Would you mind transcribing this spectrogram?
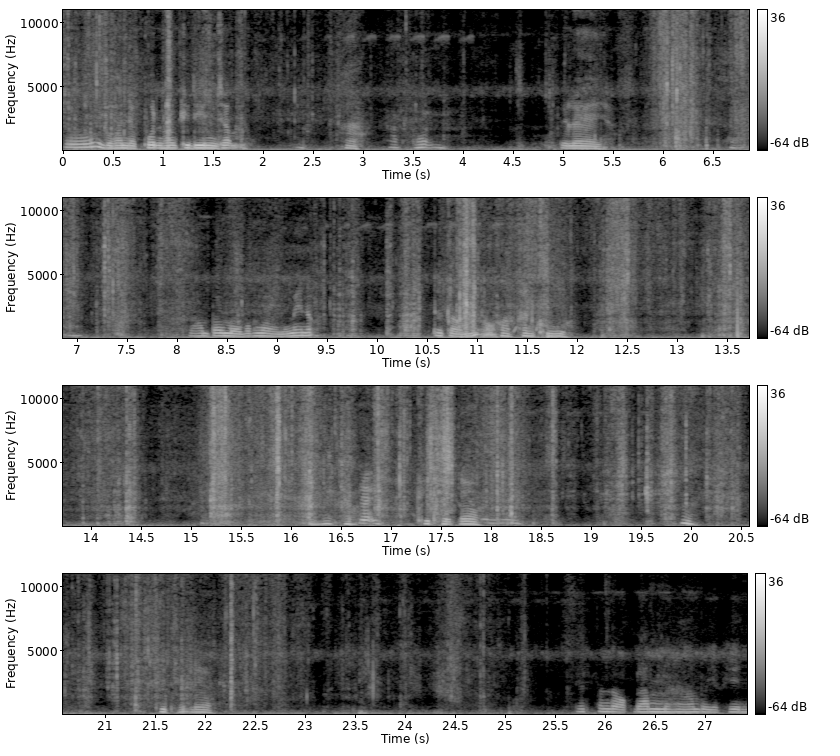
โอ้บริหารจากพ้นเขาขี้ดินครับฮะพ้นำไปเลยลามไปหมอบักใหญ่นะแม่เนาะแต่เก่ามันออกความคันคูเลยคิดเห็ดแล้วอืมคิดเห็ดแล้วเห็ดมันดอกดำนะฮะบ่อยากเห็น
